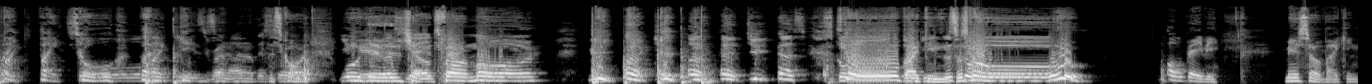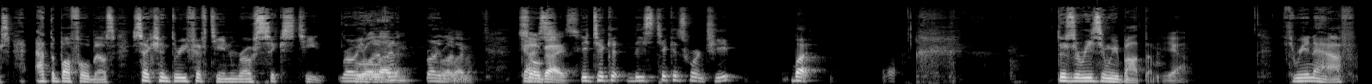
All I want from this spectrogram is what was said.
fight, fight. Skol Vikings, run up the score. We'll hear get a chance for more. V-I-K-I-N-G-S. Skol Vikings, let's go. Oh, baby. Minnesota Vikings at the Buffalo Bills, section 315, row 16. Row, Row 11? 11. Row Row 11. 11. So, guys, the ticket, these tickets weren't cheap, but there's a reason we bought them. yeah. Three and a half.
